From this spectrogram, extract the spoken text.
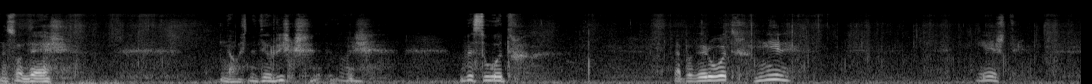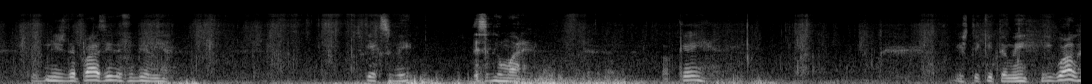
Não são 10. Não, isto não tem riscos. Mas vê-se o outro. Dá para ver o outro menino. Este. Os meninos da paz e da família. O que é que se vê? Esse ali o mar. Ok. Este aqui também igual.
